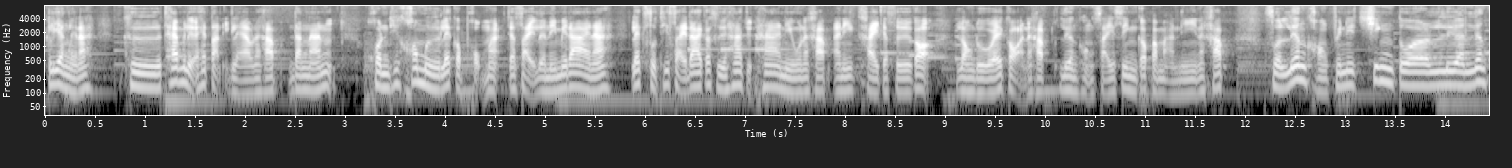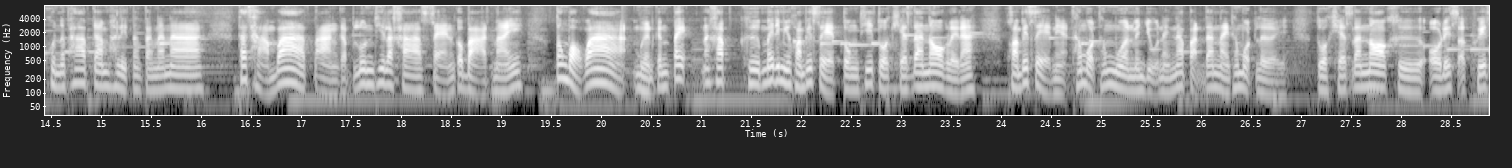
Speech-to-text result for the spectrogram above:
เกลี้ยงเลยนะ คือแทบไม่เหลือให้ตัดอีกแล้วนะครับ ดังนั้นคนที่ข้อมือเล็กกว่าผมอะจะใส่เรือนนี้ไม่ได้นะ เล็กสุดที่ใส่ได้ก็คือ 5.5 นิ้วนะครับ อันนี้ใครจะซื้อก็ลองดูไว้ก่อนนะครับ เรื่องของไซซิ่งก็ประมาณนี้นะครับ ส่วนเรื่องของฟินิชชิ่งตัวเรือนเรื่องคุณภาพการผลิตต่างๆ นานา ถ้าถามว่าต่างกับรุ่นที่ราคาแสนกว่าบาทไหม ต้องบอกว่าเหมือนกันเป๊ะนะครับ คือไม่ได้มีความพิเศษตรงที่ตัวเคสด้านนอกเลยนะความพิเศษเนี่ยทั้งหมดทั้งมวลมันอยู่ในหน้าปัดด้านในทั้งหมดเลย ตัวเคสด้านนอกคือ Oris Aquis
